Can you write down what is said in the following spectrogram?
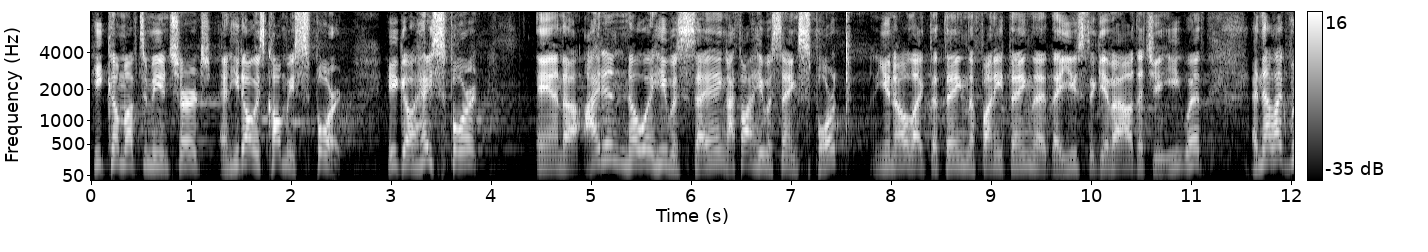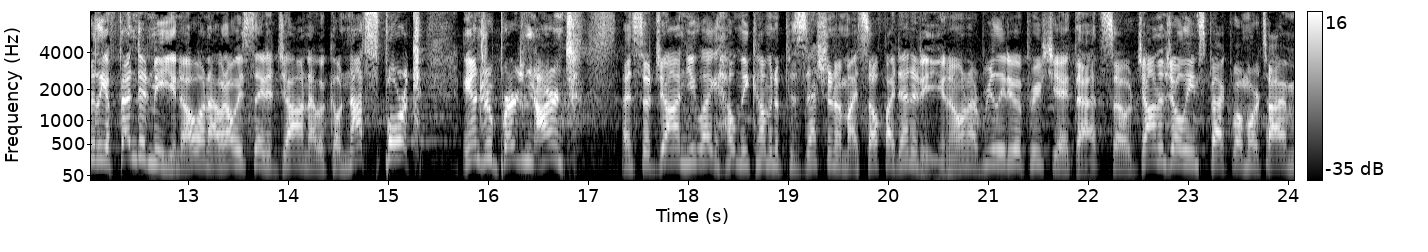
he'd come up to me in church and he'd always call me Sport. He'd go, Hey, Sport, and uh, I didn't know what he was saying. I thought he was saying spork, you know, like the thing, the funny thing that they used to give out that you eat with. And that like really offended me, you know. And I would always say to John, I would go, not spork, Andrew Burton aren't. And so, John, you like helped me come into possession of my self identity, you know, and I really do appreciate that. So, John and Jolene Specht, one more time,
